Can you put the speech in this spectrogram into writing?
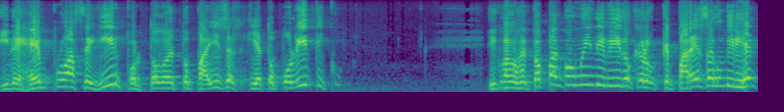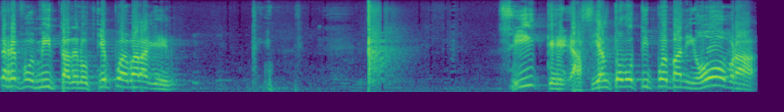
y de ejemplo a seguir por todos estos países y estos políticos. Y cuando se topan con un individuo que, lo, que parece un dirigente reformista de los tiempos de Balaguer, sí, que hacían todo tipo de maniobras.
